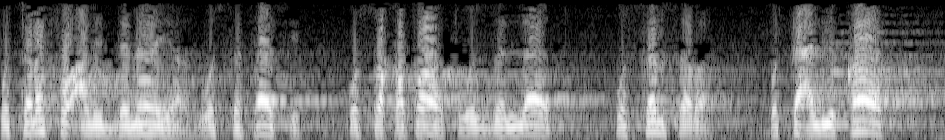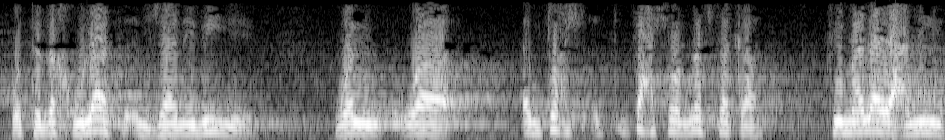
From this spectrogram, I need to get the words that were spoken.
والترفع عن الدنايا والسفاسف والسقطات والزلات والثرثرة والتعليقات والتدخلات الجانبية وأن تحشر نفسك فيما لا يعنيك.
